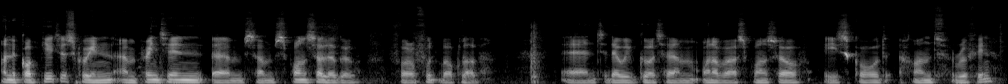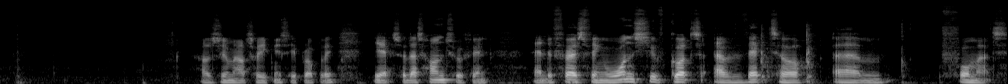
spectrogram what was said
On the computer screen, I'm printing um, some sponsor logo for a football club. And today we've got um, one of our sponsor is called Hunt Roofing. I'll zoom out so you can see properly. Yeah, so that's Hunt Roofing. And the first thing, once you've got a vector um, format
